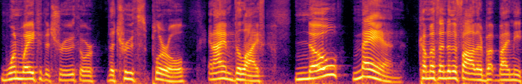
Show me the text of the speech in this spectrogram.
one way to the truth or the truths plural, and I am the life. No man cometh unto the Father but by me.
